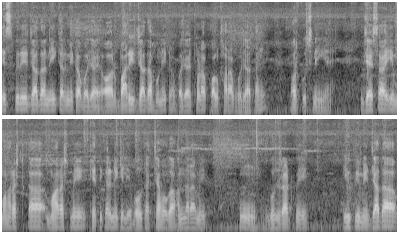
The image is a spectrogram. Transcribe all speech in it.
स्प्रे ज़्यादा नहीं करने का बजाय और बारिश ज़्यादा होने का बजाय थोड़ा फल ख़राब हो जाता है और कुछ नहीं है। जैसा ये महाराष्ट्र का महाराष्ट्र में खेती करने के लिए बहुत अच्छा होगा अंदरा में हम्म, गुजरात में यूपी में ज़्यादा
